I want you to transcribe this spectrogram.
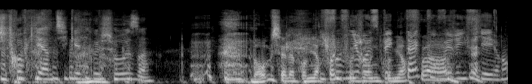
Je trouve qu'il y a un petit quelque chose. Bon, mais c'est la première fois. Il faut venir au spectacle pour hein. vérifier. Hein.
